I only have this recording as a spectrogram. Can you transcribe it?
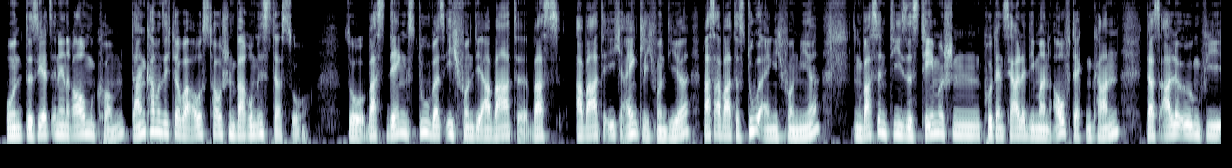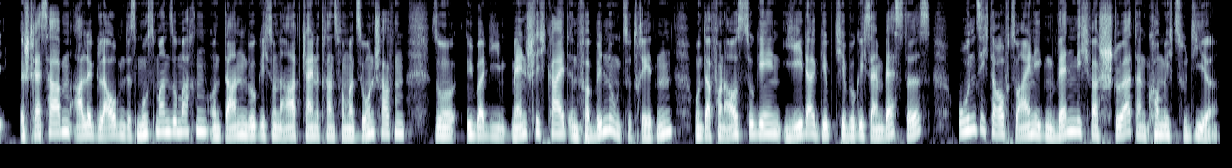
und das jetzt in den Raum kommt, dann kann man sich darüber austauschen, warum ist das so? So, was denkst du, was ich von dir erwarte? Was erwarte ich eigentlich von dir? Was erwartest du eigentlich von mir? Und was sind die systemischen Potenziale, die man aufdecken kann, dass alle irgendwie Stress haben, alle glauben, das muss man so machen und dann wirklich so eine Art kleine Transformation schaffen, so über die Menschlichkeit in Verbindung zu treten und davon auszugehen, jeder gibt hier wirklich sein Bestes und sich darauf zu einigen, wenn mich was stört, dann komme ich zu dir.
